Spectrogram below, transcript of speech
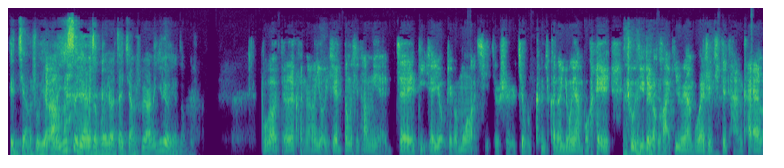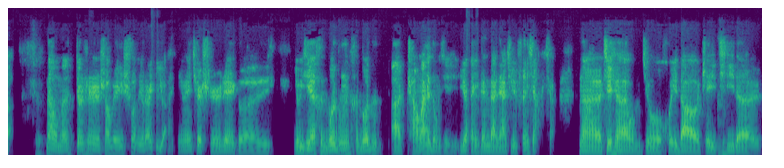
给讲述一下二零一四年是怎么回事，再讲述一下二零一六年怎么回事。不过我觉得可能有一些东西他们也在底下有这个默契，就是就可可能永远不会触及这个话题，永远不会去去谈开了。那我们就是稍微说的有点远，因为确实这个有一些很多东西，很多的啊场外的东西，愿意跟大家去分享一下。那接下来我们就回到这一期的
